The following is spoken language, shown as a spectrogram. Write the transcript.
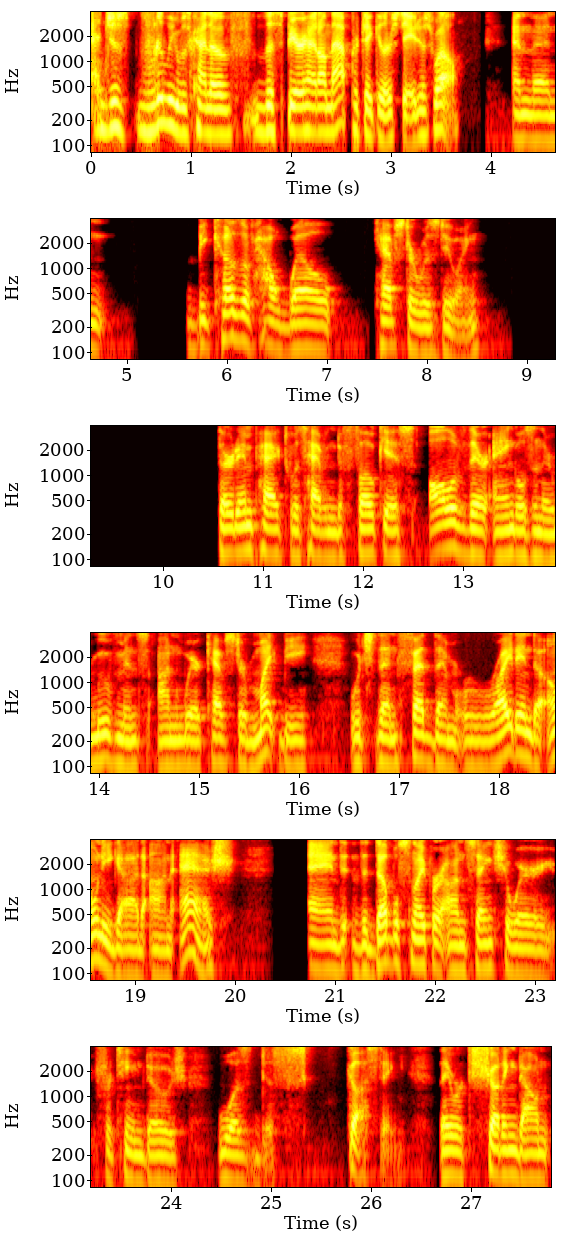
and just really was kind of the spearhead on that particular stage as well. And then because of how well Kevster was doing, Third Impact was having to focus all of their angles and their movements on where Kevster might be, which then fed them right into Oni God on Ashe. And the double sniper on Sanctuary for Team Doge was disgusting. They were shutting down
